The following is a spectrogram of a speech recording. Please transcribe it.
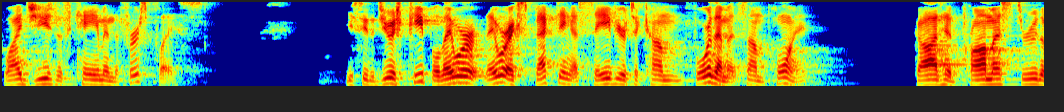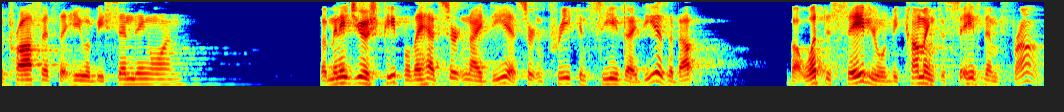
why Jesus came in the first place. You see, the Jewish people, they were, they were expecting a Savior to come for them at some point. God had promised through the prophets that he would be sending one. But many Jewish people, they had certain ideas, certain preconceived ideas about, about what the Savior would be coming to save them from.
